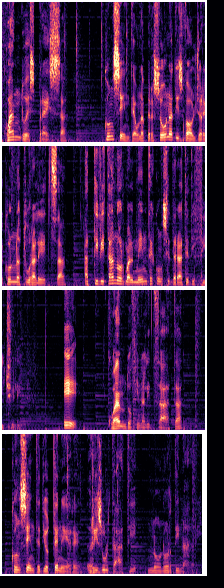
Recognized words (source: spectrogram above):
quando espressa, consente a una persona di svolgere con naturalezza attività normalmente considerate difficili e, quando finalizzata, consente di ottenere risultati non ordinari.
